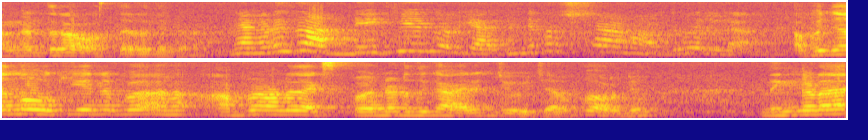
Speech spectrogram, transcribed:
അങ്ങനത്തെ ഒരു അവസ്ഥയിൽ നിൽക്കണം അപ്പൊ ചെയ്ത് നോക്കി. അതിന്റെ അപ്പൊ അതുമല്ല. എക്സ്പേർട്ടിന്റെ ഞാൻ അടുത്ത് കാര്യം ചോദിച്ചു. അപ്പൊ പറഞ്ഞു നിങ്ങളെ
